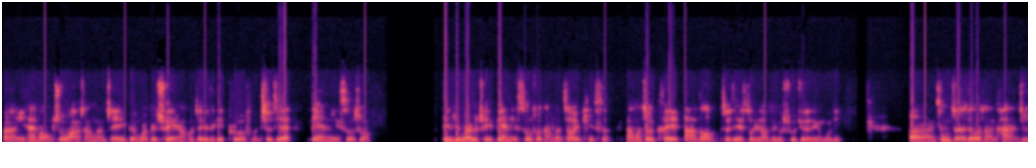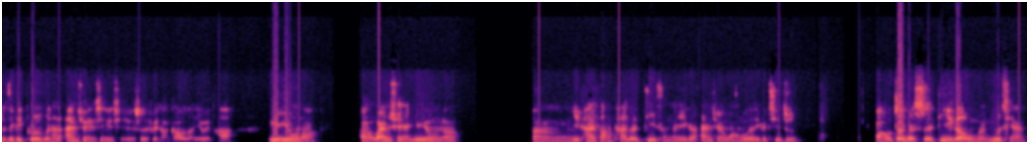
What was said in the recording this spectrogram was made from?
嗯，以太坊主网上的这一个 Merkle Tree，然后这个 zk proof 直接便利搜索，根据 Merkle Tree 便利搜索他们的交易批次，那么就可以达到直接收集到这个数据的这个目的。嗯，从这个角度上看，就是 zk proof 它的安全性其实是非常高的，因为它运用了，嗯，完全运用了，嗯，以太坊它的底层的一个安全网络的一个机制。然后这个是第一个我们目前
